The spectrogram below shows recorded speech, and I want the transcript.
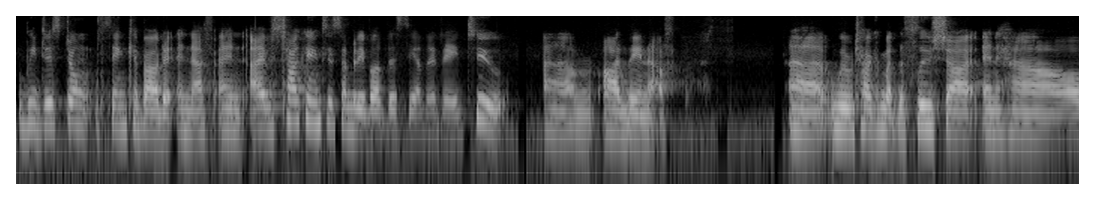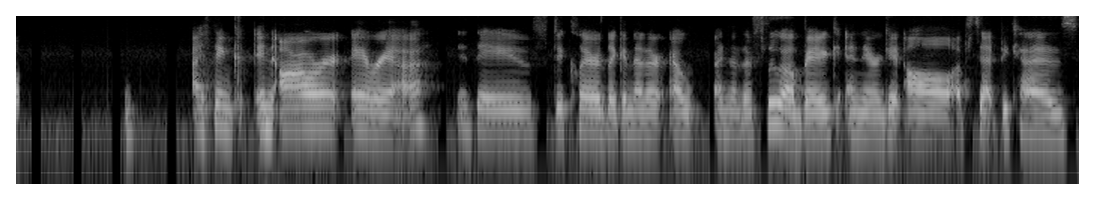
we just don't think about it enough. And I was talking to somebody about this the other day too, um, oddly enough. Uh, we were talking about the flu shot and how I think in our area they've declared like another out, another flu outbreak, and they're get all upset because,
